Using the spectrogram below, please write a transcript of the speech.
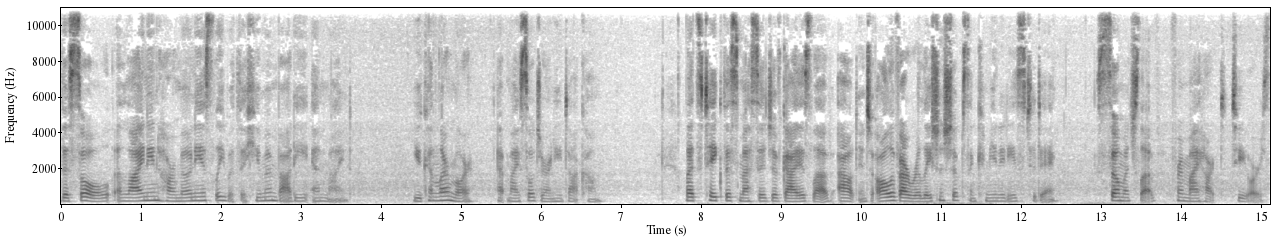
the soul aligning harmoniously with the human body and mind. You can learn more at mysouljourney.com. Let's take this message of Gaia's love out into all of our relationships and communities today. So much love from my heart to yours.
